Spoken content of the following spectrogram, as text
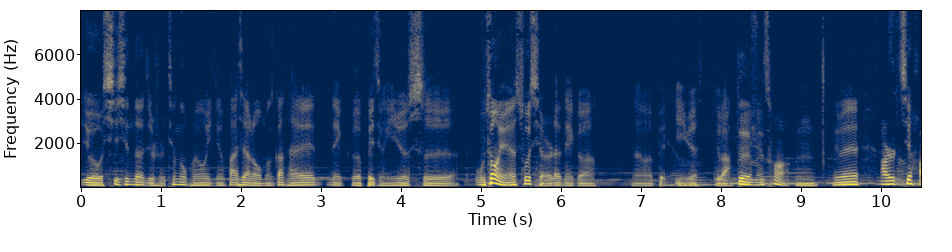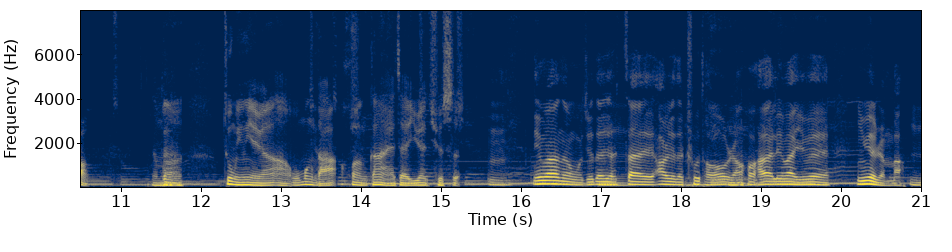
有细心的就是听众朋友已经发现了，我们刚才那个背景音乐是武状元苏乞儿的那个呃背音乐，对吧？对，没错，嗯，因为二十七号，那么著名演员啊吴孟达患肝癌在医院去世。嗯。另外呢，我觉得嗯在二月的出头，然后还有另外一位音乐人吧，嗯，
